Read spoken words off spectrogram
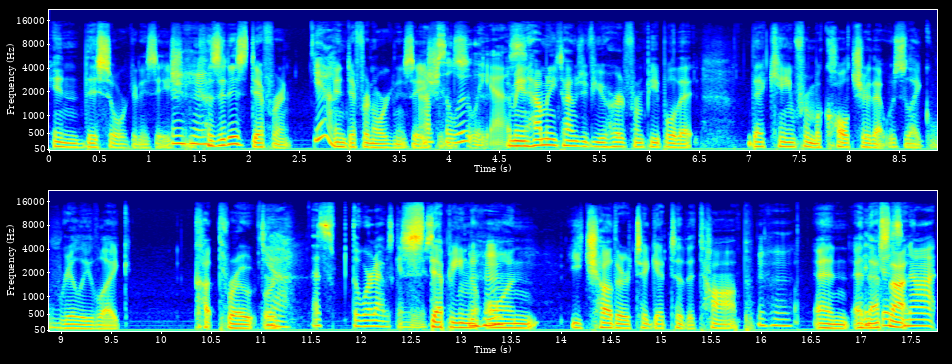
in this organization because is different yeah in different organizations. absolutely yes I mean, how many times have you heard from people that that came from a culture that was like really like cutthroat or yeah that's the word i was going to use stepping Mhm. on each other to get to the top? hmm And and it that's does not, not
